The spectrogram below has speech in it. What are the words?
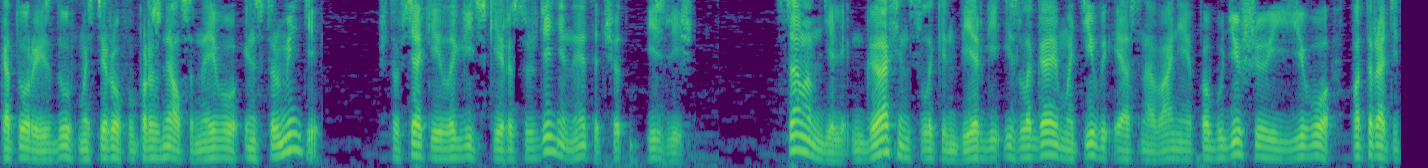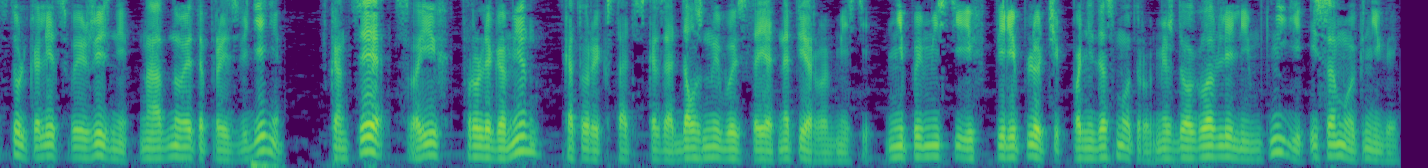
который из двух мастеров упражнялся на его инструменте, что всякие логические рассуждения на этот счет излишни. В самом деле, Гаффин с Лакенберги, излагая мотивы и основания, побудившие его потратить столько лет своей жизни на одно это произведение, в конце своих пролегомен, которые, кстати сказать, должны бы стоять на первом месте, не помести их переплетчик по недосмотру между оглавлением книги и самой книгой,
